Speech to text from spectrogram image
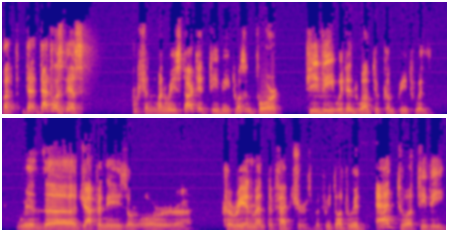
But th- that was the assumption when we started TV. It wasn't for TV. We didn't want to compete with with uh, Japanese or, or uh, Korean manufacturers, but we thought we'd add to a TV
